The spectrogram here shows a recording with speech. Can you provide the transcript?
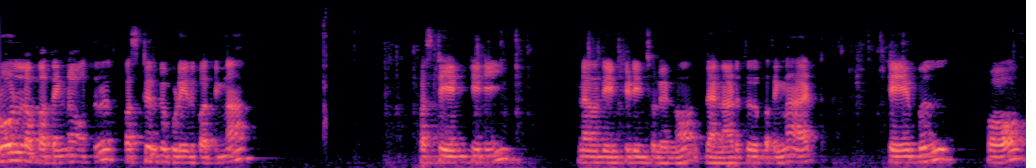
ரோலில் பார்த்தீங்கன்னா வந்து ஃபஸ்ட் இருக்கக்கூடியது பார்த்தீங்கன்னா ஃபர்ஸ்ட் என்டிடி நான் வந்து என்டிடின்னு சொல்லிடணும். தென் அடுத்தது பார்த்தீங்கன்னா at table of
